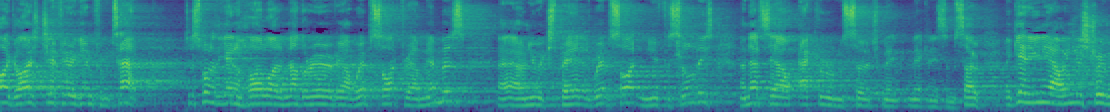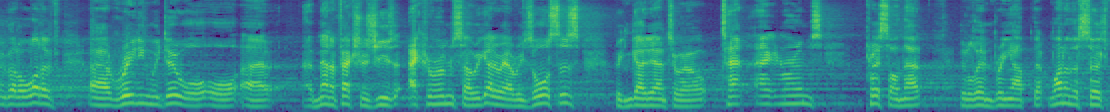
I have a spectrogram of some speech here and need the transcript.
Hi guys, Jeff here again from TAT. Just wanted to again highlight another area of our website for our members, uh, our new expanded website and new facilities, and that's our acronym search me mechanism. So again, in our industry, we've got a lot of uh, reading we do, or, or uh, uh manufacturers use acronyms. So we go to our resources, we can go down to our TAT acronyms, press on that, it'll then bring up that one of the search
